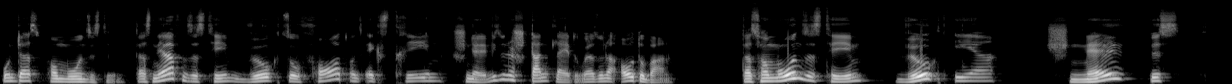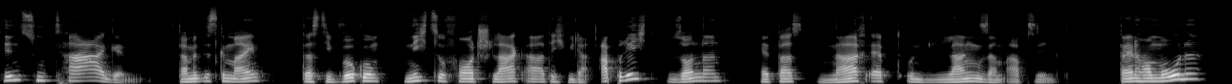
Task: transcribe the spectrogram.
und das Hormonsystem. Das Nervensystem wirkt sofort und extrem schnell, wie so eine Standleitung oder so eine Autobahn. Das Hormonsystem wirkt eher schnell bis hin zu Tagen. Damit ist gemeint, dass die Wirkung nicht sofort schlagartig wieder abbricht, sondern etwas nachebbt und langsam absinkt. Deine Hormone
